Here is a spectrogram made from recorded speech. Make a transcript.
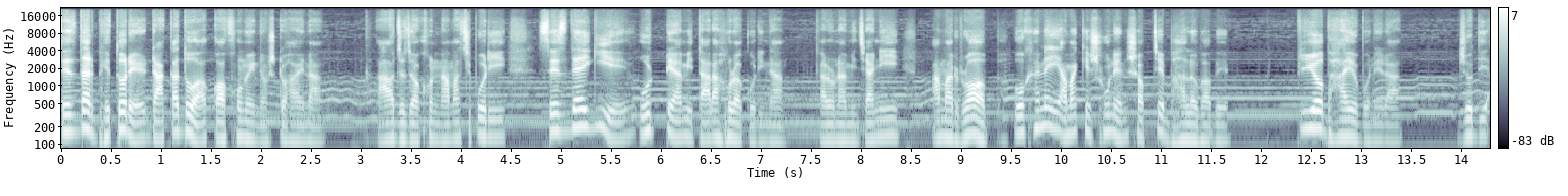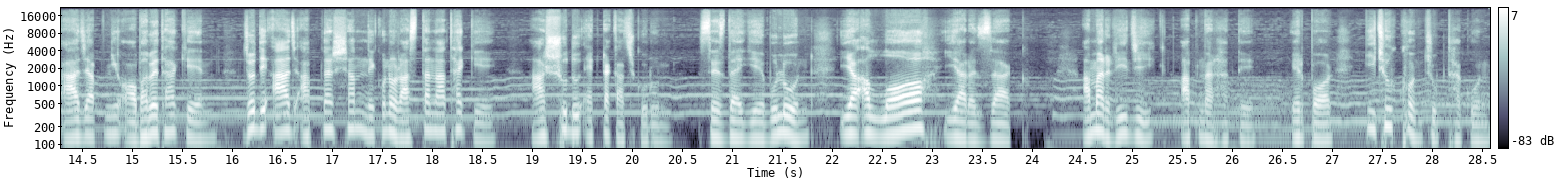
সেজদার ভেতরে ডাকা দোয়া কখনোই নষ্ট হয় না। আজও যখন নামাজ পড়ি, সেজদায় গিয়ে উঠতে আমি তাড়াহুড়া করি না। কারণ আমি জানি আমার রব ওখানেই আমাকে শুনেন সবচেয়ে ভালোভাবে। প্রিয় ভাই বোনেরা, যদি আজ আপনি অভাবে থাকেন, যদি আজ আপনার সামনে কোনো রাস্তা না থাকে আর শুধু একটা কাজ করুন। সেজদায় গিয়ে বলুন, ইয়া আল্লাহ, ইয়া রাজ্জাক, আমার রিজিক আপনার হাতে। এরপর কিছুক্ষণ চুপ থাকুন।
